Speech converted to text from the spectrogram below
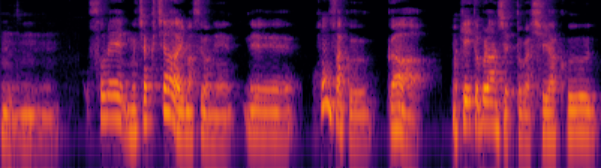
うんうん。それ、むちゃくちゃありますよね。で、本作が、ま、ケイト・ブランシェットが主役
